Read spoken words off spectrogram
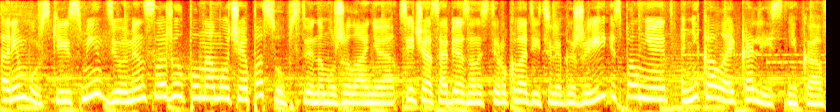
оренбургские СМИ, Демин сложил полномочия по собственному желанию. Сейчас обязанности руководителя ГЖИ исполняет Николай Колесников.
